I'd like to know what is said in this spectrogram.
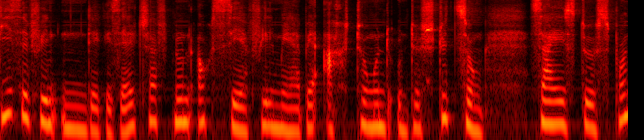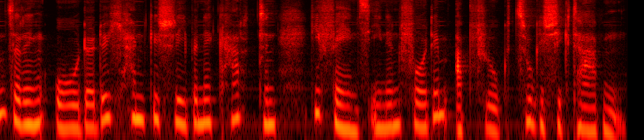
diese finden in der Gesellschaft nun auch sehr viel mehr Beachtung und Unterstützung, sei es durch Sponsoring oder durch handgeschriebene Karten, die Fans ihnen vor dem Abflug zugeschickt haben.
